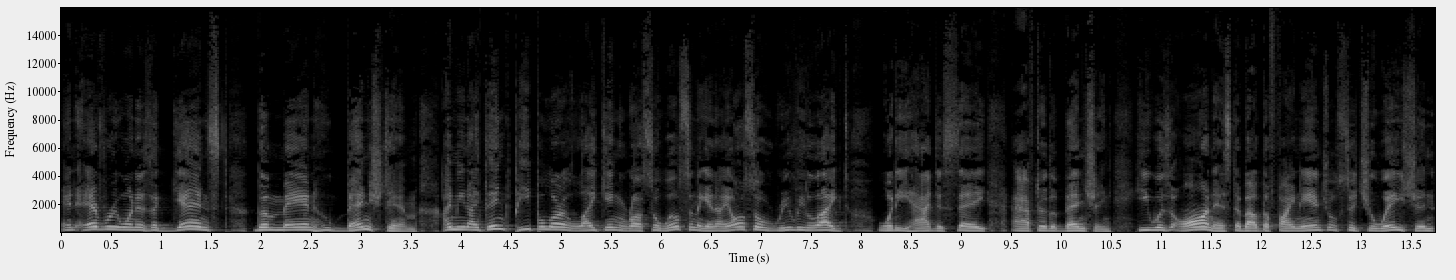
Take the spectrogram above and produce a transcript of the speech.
and everyone is against the man who benched him. I mean, I think people are liking Russell Wilson again. I also really liked what he had to say after the benching. He was honest about the financial situation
